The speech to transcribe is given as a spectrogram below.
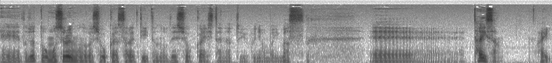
えーと、ちょっと面白いものが紹介されていたので紹介したいなというふうに思います。えー、タイさん。はい。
